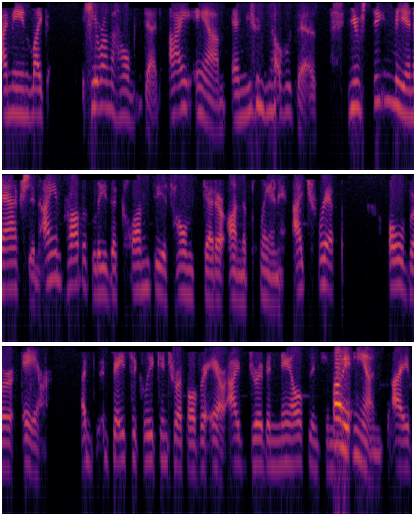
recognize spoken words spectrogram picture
i mean like here on the homestead i am and you know this you've seen me in action. I am probably the clumsiest homesteader on the planet. I trip over air. I basically can trip over air. I've driven nails into my Oh, hands. I've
